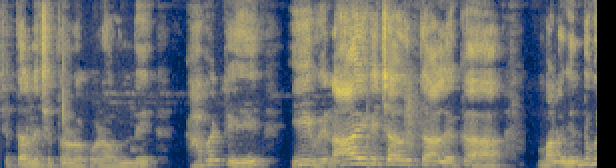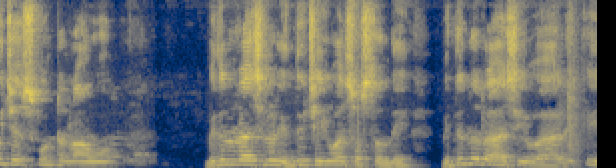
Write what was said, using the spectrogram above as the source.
చిత్తా నక్షత్రంలో కూడా ఉంది. కాబట్టి ఈ వినాయక చవితి తాలూకా మనం ఎందుకు చేసుకుంటున్నాము? మిథున రాశిలో ఎందుకు చేయవలసి వస్తుంది? మిథున రాశి వారికి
